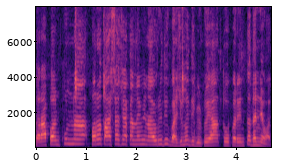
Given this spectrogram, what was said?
तर आपण पुन्हा परत अशाच एका नवीन आयुर्वेदिक भाजीमध्ये भेटूया. तोपर्यंत धन्यवाद.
